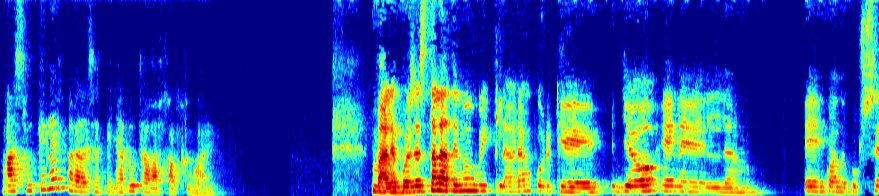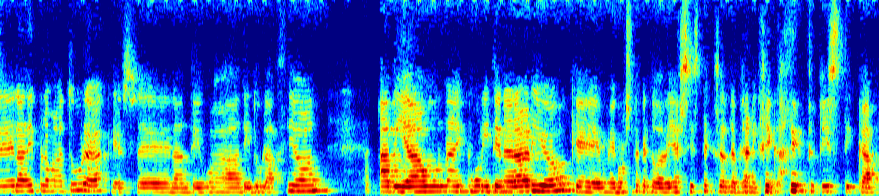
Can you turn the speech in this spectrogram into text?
más útiles para desempeñar tu trabajo actual? Vale, pues esta la tengo muy clara porque yo en el, eh, cuando cursé la diplomatura, que es la antigua titulación, había un itinerario que me consta que todavía existe, que es el de planificación turística.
